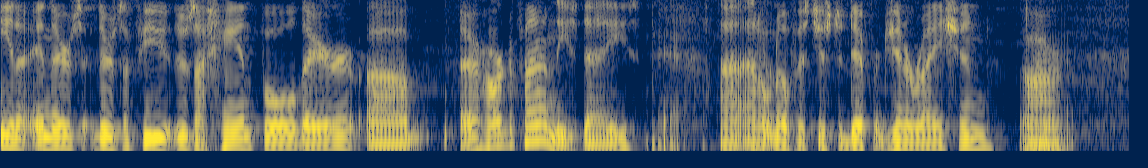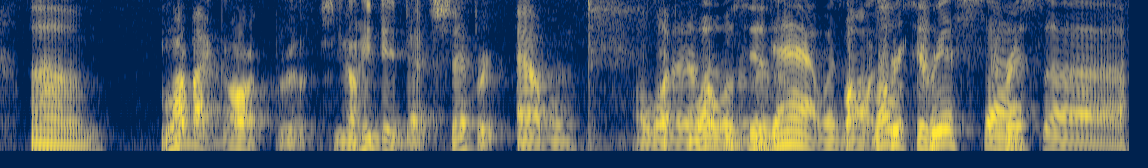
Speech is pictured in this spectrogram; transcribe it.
you know, and there's there's a few there's a handful there. Um, they're hard to find these days. Yeah. Uh, I don't know if it's just a different generation or. Um, What about Garth Brooks? You know, he did that separate album or whatever. What was his- that was, What all- was What was his chris uh, Chris? Uh,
